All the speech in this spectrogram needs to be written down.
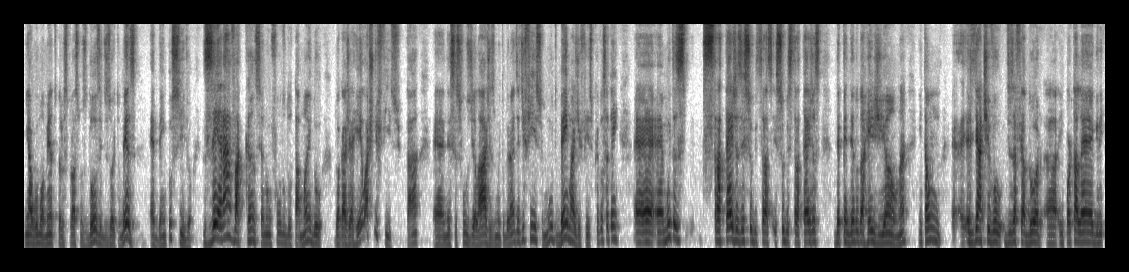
em algum momento pelos próximos 12, 18 meses, é bem possível. Zerar vacância num fundo do tamanho do, do HGRE eu acho difícil, tá? É, nesses fundos de lajes muito grandes é difícil, muito bem mais difícil, porque você tem é, é, muitas estratégias e subestratégias dependendo da região, né? Então, é, ele tem ativo desafiador uh, em Porto Alegre,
